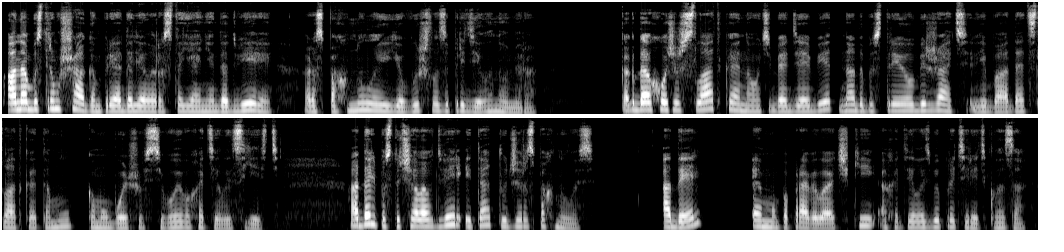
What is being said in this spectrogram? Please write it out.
Она быстрым шагом преодолела расстояние до двери, распахнула ее, вышла за пределы номера. Когда хочешь сладкое, но у тебя диабет, надо быстрее убежать, либо отдать сладкое тому, кому больше всего его хотелось съесть. Адель постучала в дверь, и та тут же распахнулась. «Адель?» Эмма поправила очки, а хотелось бы протереть глаза —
